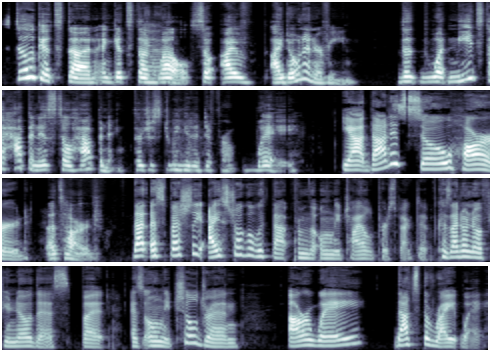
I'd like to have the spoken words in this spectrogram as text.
Still gets done and gets done yeah. well. So I've I don't intervene. The what needs to happen is still happening. They're just doing it a mm-hmm. different way. Yeah, that is so hard. That's hard. That especially I struggle with that from the only child perspective because I don't know if you know this, but as only children, our way, that's the right way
